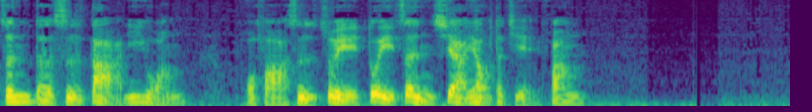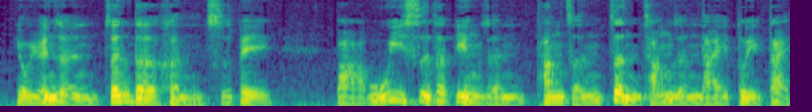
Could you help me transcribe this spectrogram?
真的是大医王。佛法是最对症下药的解方。有缘人真的很慈悲，把无意识的病人当成正常人来对待，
